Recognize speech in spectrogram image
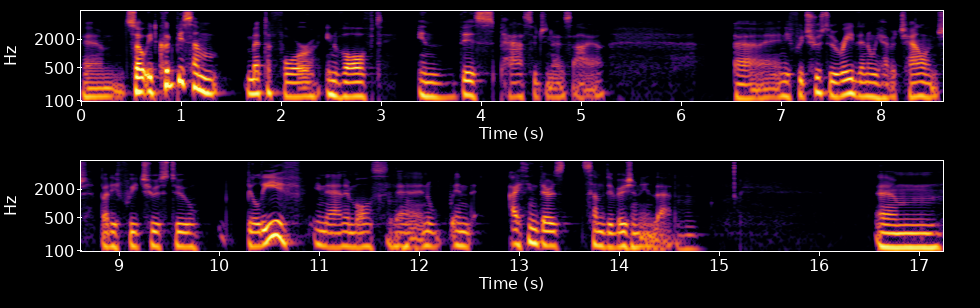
Um, so it could be some metaphor involved in this passage in Isaiah. Uh, and if we choose to read, then we have a challenge. But if we choose to believe in animals, mm-hmm. and, and I think there's some division in that. Mm-hmm. Um,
